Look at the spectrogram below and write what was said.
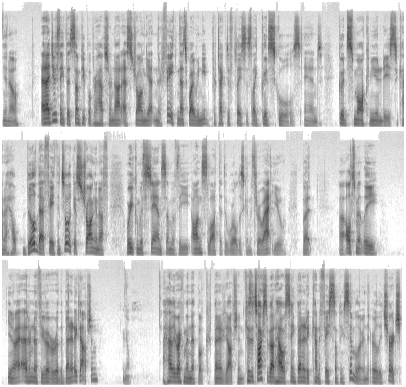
you know? And i do think that some people perhaps are not as strong yet in their faith and that's why we need protective places like good schools and good small communities to kind of help build that faith until it gets strong enough where you can withstand some of the onslaught that the world is going to throw at you. But uh, ultimately you know I, I don't know if you've ever read the benedict option? No I highly recommend that book, Benedict Option, because it talks about how St. Benedict kind of faced something similar in the early church.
